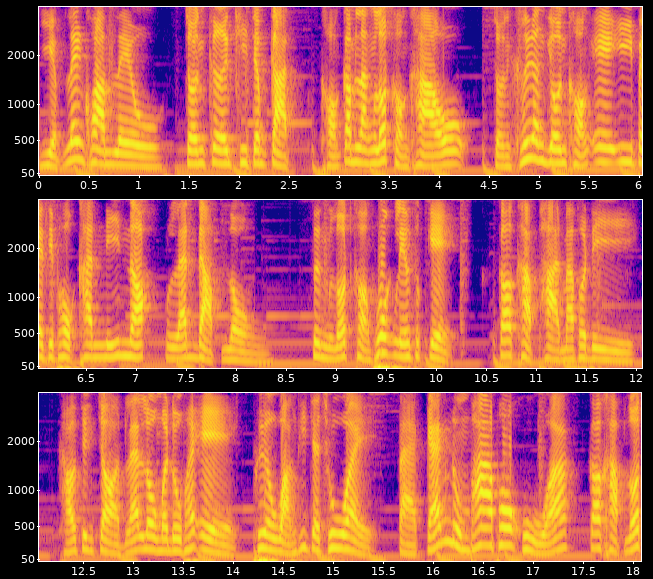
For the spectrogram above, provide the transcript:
เหยียบเร่งความเร็ว จนเกินขีดจำกัดของกำลังรถของเขา จนเครื่องยนต์ของ AE 86คันนี้น็อกและดับลง ซึ่งรถของพวกเลียวสุเกะก็ขับผ่านมาพอดี เขาจึงจอดและลงมาดูพระเอก เพื่อหวังที่จะช่วย แต่แก๊งหนุ่มผ้าโพกหัว ก็ขับรถ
